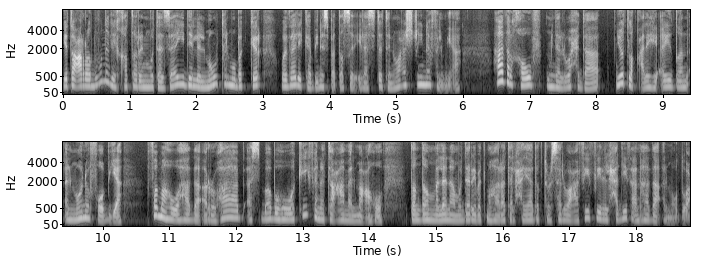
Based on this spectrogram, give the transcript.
يتعرضون لخطر متزايد متزايد للموت المبكر وذلك بنسبة تصل إلى 26%. هذا الخوف من الوحدة يطلق عليه أيضا المونوفوبيا. فما هو هذا الرهاب؟ أسبابه وكيف نتعامل معه؟ تنضم لنا مدربة مهارات الحياة دكتور سلوى عفيفي للحديث عن هذا الموضوع.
